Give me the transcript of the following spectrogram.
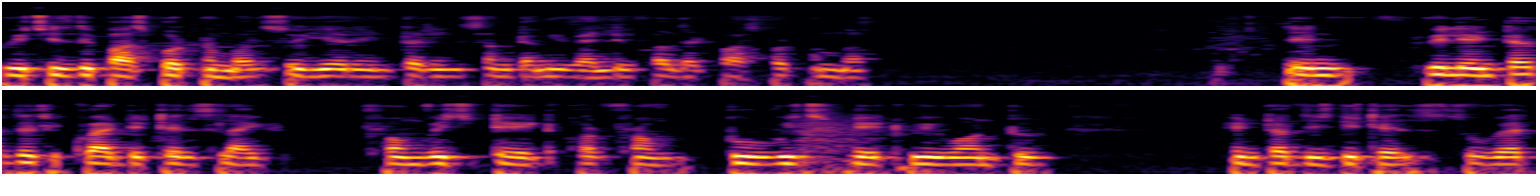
which is the passport number. So here entering some dummy value for that passport number. Then we'll enter the required details like from which date or from to which date we want to enter these details. So we're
